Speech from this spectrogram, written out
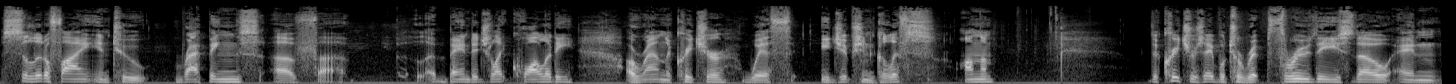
solidify into wrappings of uh, bandage like quality around the creature with Egyptian glyphs on them. The creature is able to rip through these, though, and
